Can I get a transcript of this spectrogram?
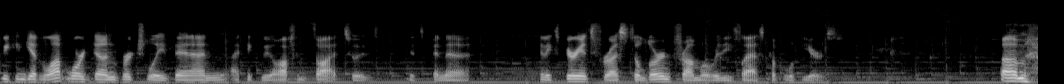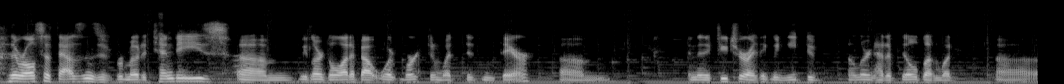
we can get a lot more done virtually than I think we often thought. So it's, it's been a, an experience for us to learn from over these last couple of years. Um, there were also thousands of remote attendees. Um, we learned a lot about what worked and what didn't there. Um, and in the future, I think we need to learn how to build on what uh,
